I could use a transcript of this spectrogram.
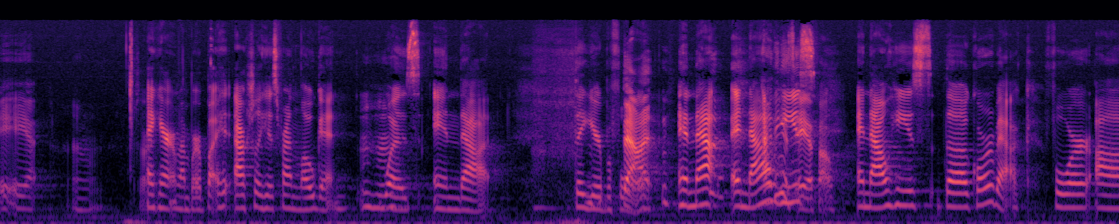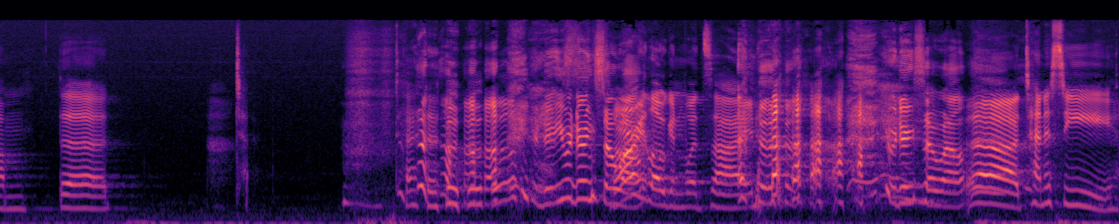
AA. I. Sorry. I can't remember, but actually, his friend Logan was in that the year before. Mm-hmm. That. and that and now I think it's he's AFL. and now he's the quarterback for um the. te- You're do- you were doing so Sorry, well. Logan Woodside. You were doing so well. uh, Tennessee.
